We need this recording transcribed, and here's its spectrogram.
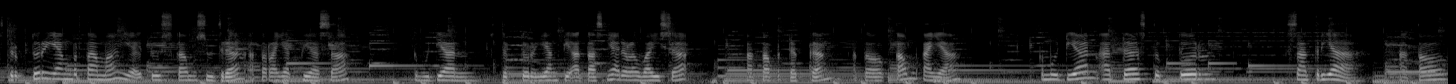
struktur yang pertama yaitu kaum sudra atau rakyat biasa Kemudian struktur yang di atasnya adalah waisa atau pedagang atau kaum kaya. Kemudian ada struktur satria atau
